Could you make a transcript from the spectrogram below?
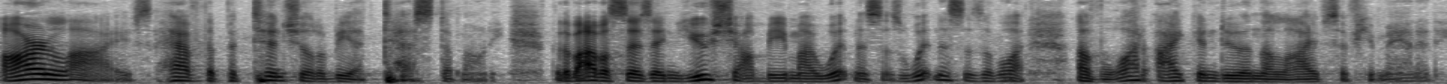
our lives have the potential to be a testimony. For the Bible says, and you shall be my witnesses. Witnesses of what? Of what I can do in the lives of humanity.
